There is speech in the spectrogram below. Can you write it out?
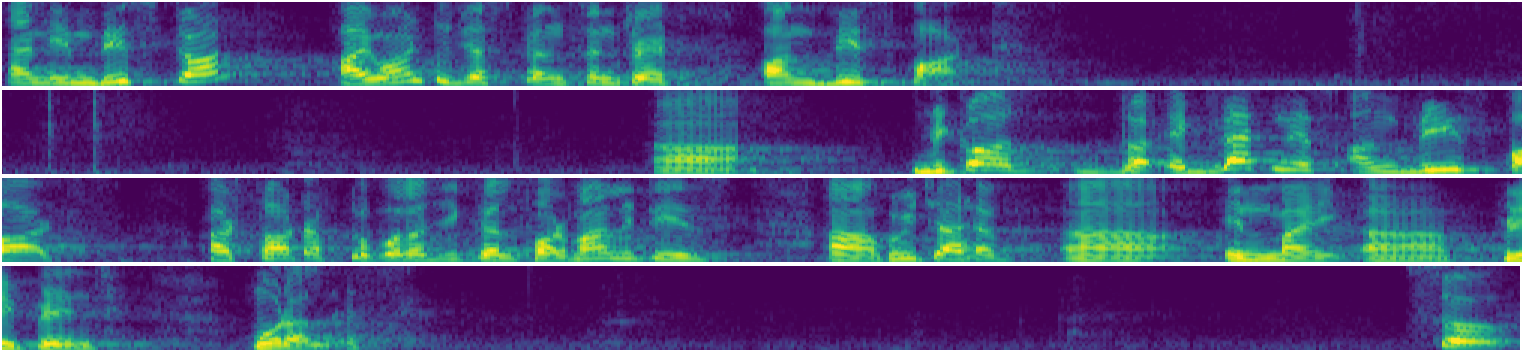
And in this talk, I want to just concentrate on this part. Uh, because the exactness on these parts are sort of topological formalities uh, which I have uh, in my uh, preprint, more or less. So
